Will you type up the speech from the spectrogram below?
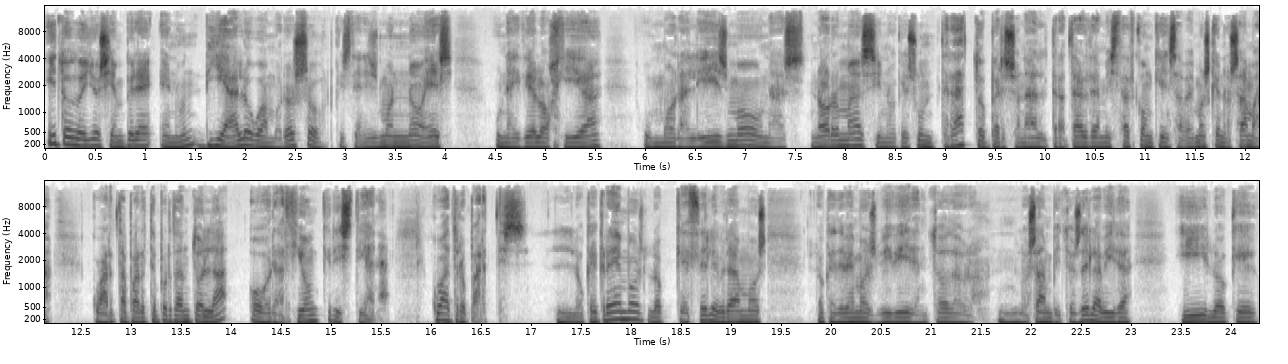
Y todo ello siempre en un diálogo amoroso. El cristianismo no es una ideología, un moralismo, unas normas, sino que es un trato personal, tratar de amistad con quien sabemos que nos ama. Cuarta parte, por tanto, la oración cristiana. Cuatro partes lo que creemos, lo que celebramos, lo que debemos vivir en todos los ámbitos de la vida y lo que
